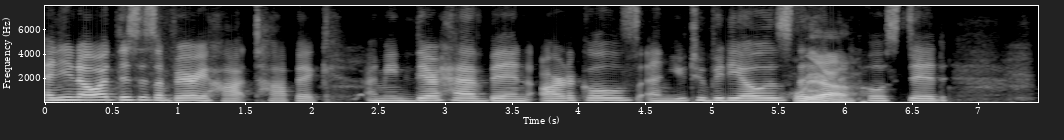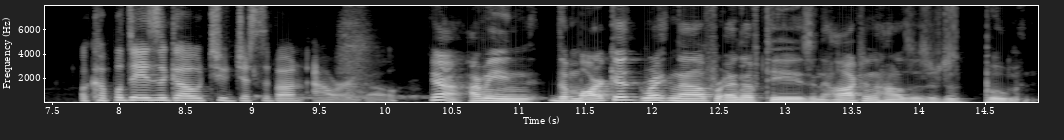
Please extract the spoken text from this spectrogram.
And you know what? This is a very hot topic. I mean, there have been articles and YouTube videos oh, that Oh, yeah. have been posted a couple days ago to just about an hour ago. Yeah, I mean the market right now for NFTs and the auction houses are just booming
